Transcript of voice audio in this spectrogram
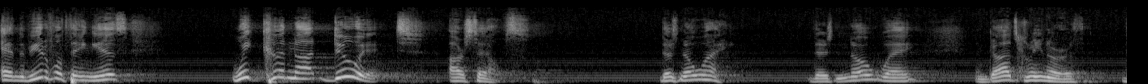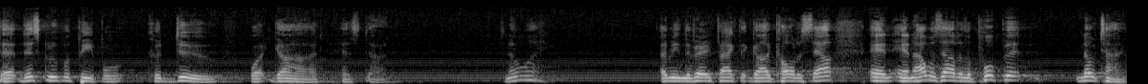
And the beautiful thing is, we could not do it ourselves. There's no way. There's no way in God's green earth that this group of people could do what God has done. There's no way. I mean, the very fact that God called us out, and, and I was out of the pulpit no time.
